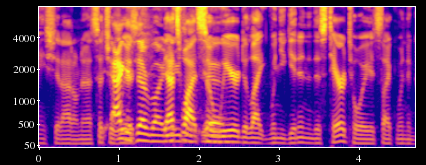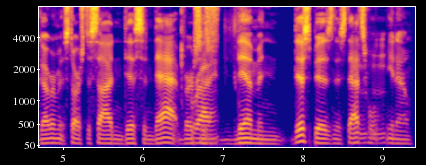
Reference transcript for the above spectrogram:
mean, shit, I don't know. It's such a I weird. guess everybody. that's needs why it, it's so yeah. weird to like when you get into this territory. It's like when the government starts deciding this and that versus Right. them and this business. That's what mm-hmm. you know.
